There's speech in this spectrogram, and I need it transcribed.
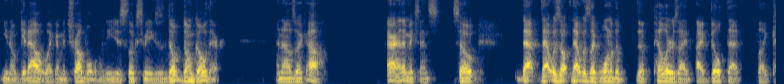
you know, get out, like I'm in trouble. And he just looks at me and says, don't, don't go there. And I was like, oh, all right, that makes sense. So that, that was, that was like one of the, the pillars I, I built that like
